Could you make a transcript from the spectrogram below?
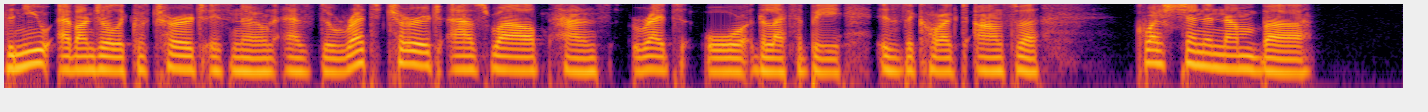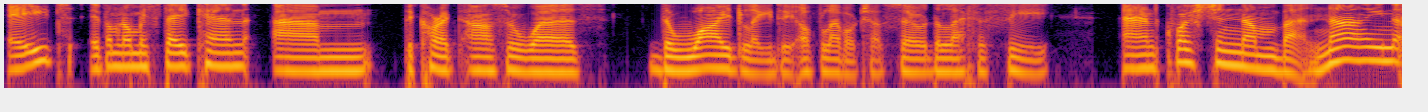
the new evangelical church is known as the Red Church as well, hence, red or the letter B is the correct answer. Question number eight, if I'm not mistaken, um, the correct answer was the White Lady of Levocha, so the letter C. And question number nine.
